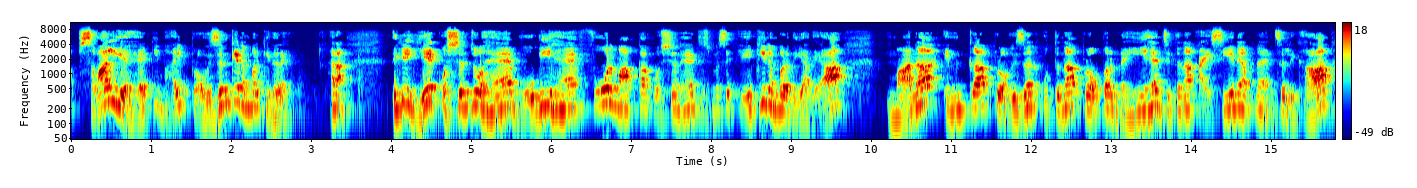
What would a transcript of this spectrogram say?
अब सवाल यह है कि भाई प्रोविज़न के नंबर किधर है? है ना? देखिए, ये क्वेश्चन जो है, वो भी है फोर मार्क का क्वेश्चन है, जिसमें से एक ही नंबर दिया गया। माना इनका प्रोविज़न उतना प्रॉपर नहीं है जितना आईसीए ने अपना आंसर लिखा,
